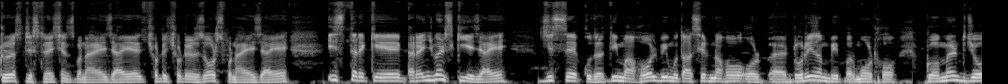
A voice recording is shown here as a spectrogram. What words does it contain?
ٹورسٹ ڈسٹینیشنز بنائے جائے، چھوٹے چھوٹے ریزورٹس بنائے جائے، اس طرح کے ارینجمنٹس کیے جائے جس سے قدرتی ماحول بھی متاثر نہ ہو اور ٹوریزم بھی پروموٹ ہو۔ گورنمنٹ جو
